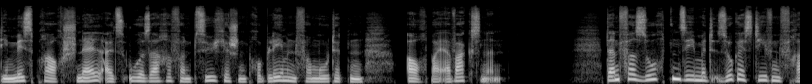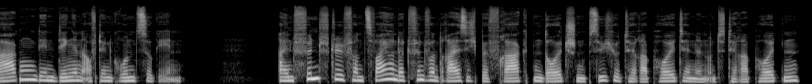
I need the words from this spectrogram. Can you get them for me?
die Missbrauch schnell als Ursache von psychischen Problemen vermuteten, auch bei Erwachsenen. Dann versuchten sie mit suggestiven Fragen den Dingen auf den Grund zu gehen. Ein Fünftel von 235 befragten deutschen Psychotherapeutinnen und Therapeuten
